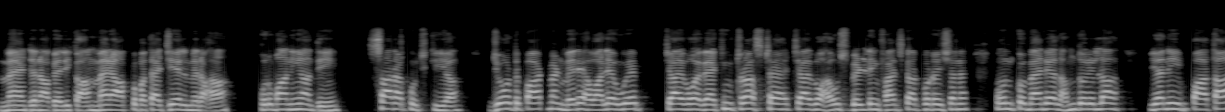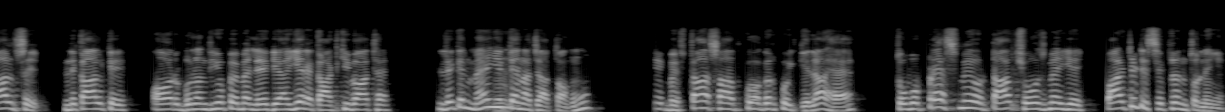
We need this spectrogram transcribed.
मैं जनाब अली काम मैंने आपको पता है जेल में रहा कुर्बानियाँ दी सारा कुछ किया जो डिपार्टमेंट मेरे हवाले हुए चाहे वो वैक्यू ट्रस्ट है चाहे वो हाउस बिल्डिंग फाइनेंस कॉरपोरेशन है उनको मैंने अल्हम्दुलिल्लाह यानी पाताल से निकाल के और बुलंदियों पे मैं ले गया। ये रिकॉर्ड की बात है। लेकिन मैं ये हम्म। कहना चाहता हूँ कि मिफ्ता साहब को अगर कोई गिला है तो वो प्रेस में और टॉक शोज़ में ये पार्टी डिसिप्लिन तो नहीं है।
